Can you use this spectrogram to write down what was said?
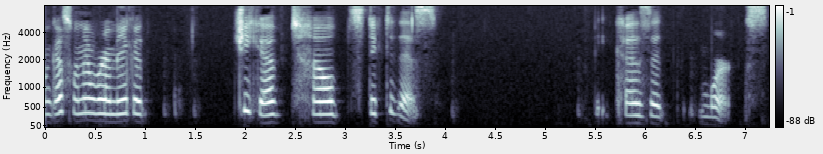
Well, I guess whenever I make a chica, I'll stick to this. Because it works.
